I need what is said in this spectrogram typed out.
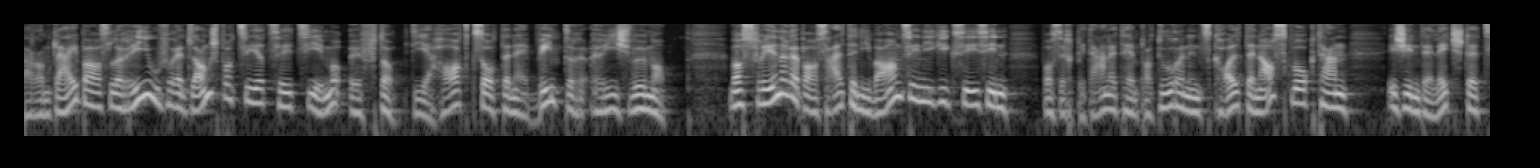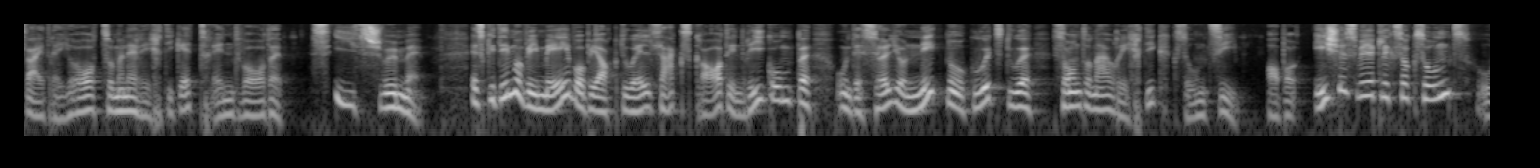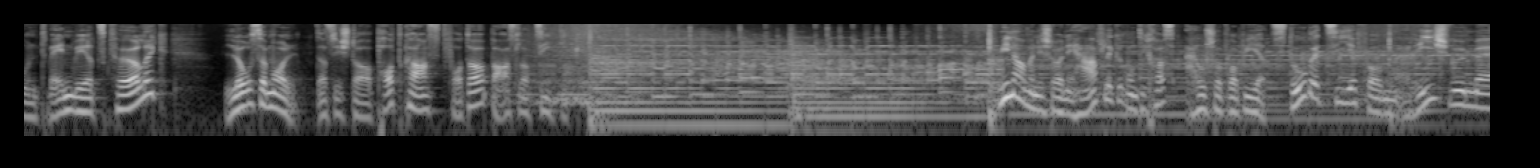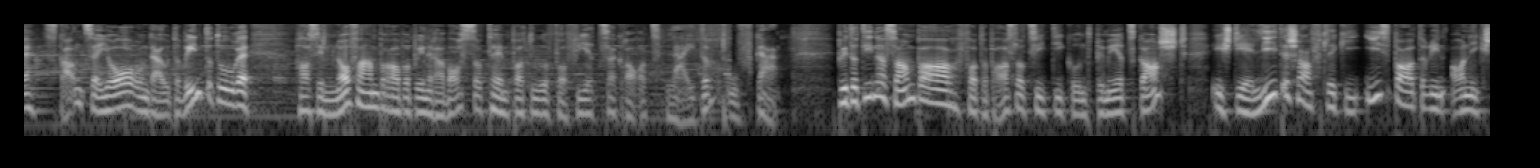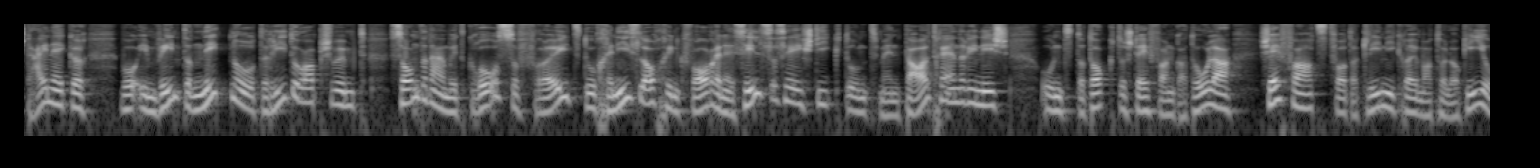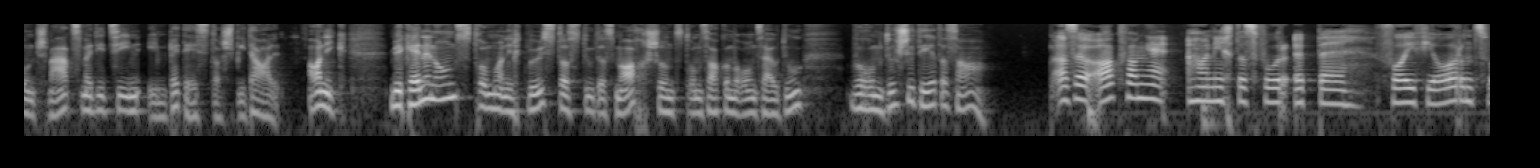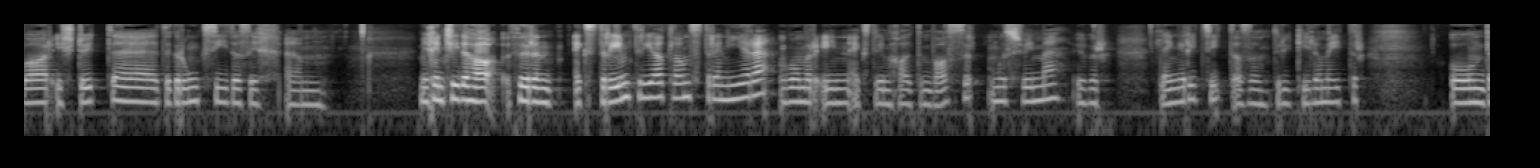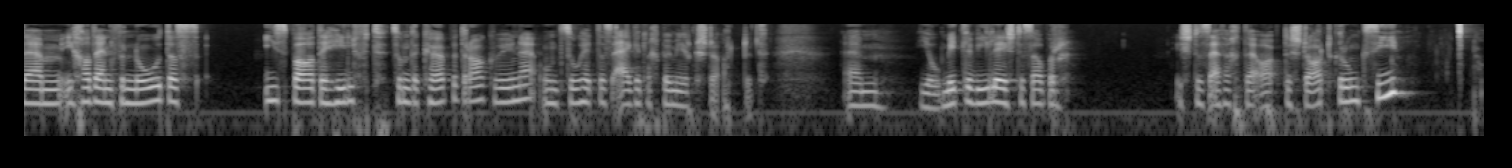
Wer am Gleibasler Rheinufer entlang spaziert, sieht sie immer öfter, die hartgesottenen Winterrheinschwimmer. Was früher ein paar seltene Wahnsinnige waren, die sich bei diesen Temperaturen ins kalte Nass gewogt haben, ist in den letzten zwei, drei Jahren zu einem richtigen Trend geworden. Das Eisschwimmen. Es gibt immer wie mehr, wo bei aktuell 6 Grad in Rheingumpen und es soll ja nicht nur gut tun, sondern auch richtig gesund sein. Aber ist es wirklich so gesund und wenn wird es gefährlich? Los mal, das ist der Podcast von der Basler Zeitung. Mein Name ist René Häfliger und ich habe es auch schon probiert. Das Durchziehen vom Reinschwimmen das ganze Jahr und auch der Winter durch, habe es im November aber bei einer Wassertemperatur von 14 Grad leider aufgegeben. Bei der Dina Sambar von der Basler Zeitung und bei mir zu Gast ist die leidenschaftliche Eisbaderin Annik Steinegger, wo im Winter nicht nur der Rieder abschwimmt, sondern auch mit großer Freude durch ein Eisloch in gefahrenen Silsersee steigt und Mentaltrainerin ist und der Dr. Stefan Gadola, Chefarzt von der Klinik Rheumatologie und Schmerzmedizin im Bethesda Spital. Annik, wir kennen uns, darum habe ich gewusst, dass du das machst und darum sagen wir uns auch du, Warum tust du dir das an? Also angefangen habe ich das vor etwa fünf Jahren und zwar war dort äh, der Grund gewesen, dass ich ähm, mich entschieden habe, für einen Extremtriathlon zu trainieren, wo man in extrem kaltem Wasser muss schwimmen über längere Zeit, also drei Kilometer. Und ähm, ich habe dann vernommen, dass Eisbaden hilft, um den Körper daran zu gewöhnen und so hat das eigentlich bei mir gestartet. Ähm, ja, mittlerweile ist das aber ist das einfach der, der Startgrund gewesen.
